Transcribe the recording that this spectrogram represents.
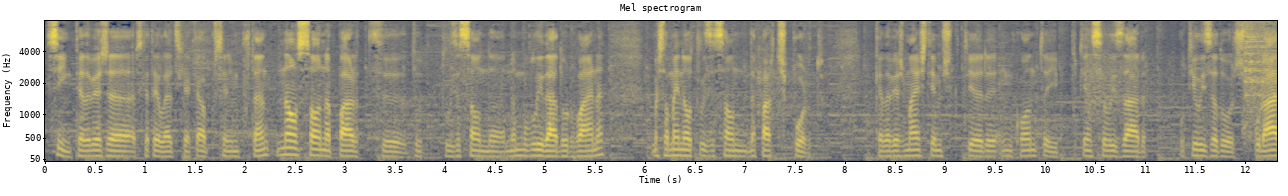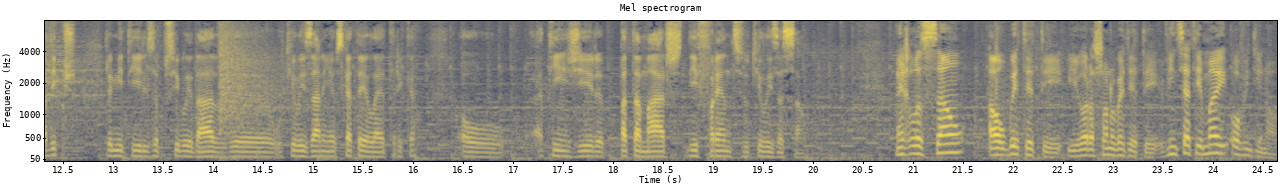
Sim, cada vez a bicicleta elétrica acaba por ser importante, não só na parte de utilização na, na mobilidade urbana, mas também na utilização da parte de esporto. Cada vez mais temos que ter em conta e potencializar utilizadores esporádicos, permitir-lhes a possibilidade de utilizarem a bicicleta elétrica ou atingir patamares diferentes de utilização. Em relação ao BTT, e agora só no BTT, 27,5 ou 29?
